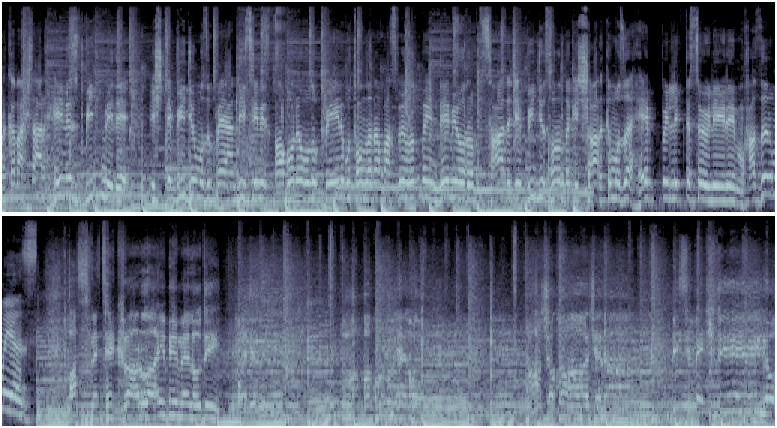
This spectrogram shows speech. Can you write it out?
arkadaşlar henüz bitmedi. İşte videomuzu beğendiyseniz abone olup beğeni butonlarına basmayı unutmayın demiyorum. Sadece video sonundaki şarkımızı hep birlikte söyleyelim. Hazır mıyız? Bas ve tekrarlay bir melodi Parça macera. Bizi bekliyor.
